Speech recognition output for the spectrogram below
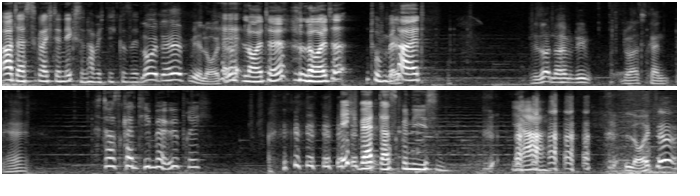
Ah, da ist gleich der nächste, den habe ich nicht gesehen. Leute, helft mir, Leute. Hä, Leute, Leute, tut mir leid. Wir sollten doch... Du hast kein... Hä? Du hast kein Team mehr übrig. Ich werde das genießen. Ja, Leute?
